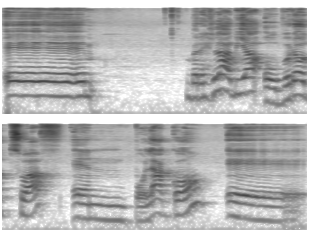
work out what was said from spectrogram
Eh, Breslavia o Wrocław en polaco eh,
